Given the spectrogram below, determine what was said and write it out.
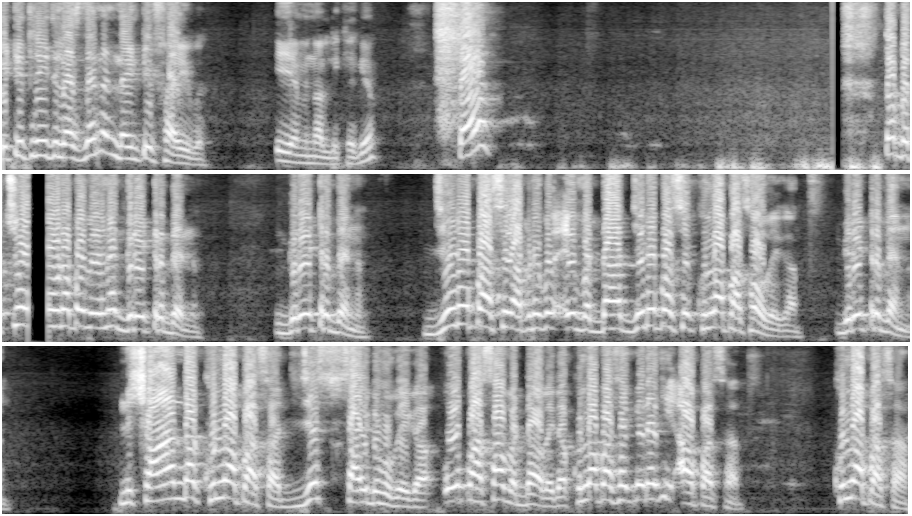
83 is less than 95 ਇਹ ਐਵੇਂ ਨਾਲ ਲਿਖਿਆ ਗਿਆ। ਤਾਂ ਤਾਂ ਬੱਚਿਓ, ਹੁਣ ਆਪਾਂ ਵੇਖਣਾ ਗ੍ਰੇਟਰ ਦੈਨ ਗ੍ਰੇਟਰ ਦੈਨ ਜਿਹੜੇ ਪਾਸੇ ਆਪਣੇ ਕੋਲ ਇਹ ਵੱਡਾ, ਜਿਹੜੇ ਪਾਸੇ ਖੁੱਲਾ ਪਾਸਾ ਹੋਵੇਗਾ ਗ੍ਰੇਟਰ ਦੈਨ ਨਿਸ਼ਾਨ ਦਾ ਖੁੱਲਾ ਪਾਸਾ, ਜਿਸ ਸਾਈਡ ਹੋਵੇਗਾ, ਉਹ ਪਾਸਾ ਵੱਡਾ ਹੋਵੇਗਾ। ਖੁੱਲਾ ਪਾਸਾ ਕਿਹੜਾ ਜੀ? ਆ ਪਾਸਾ। ਖੁੱਲਾ ਪਾਸਾ।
